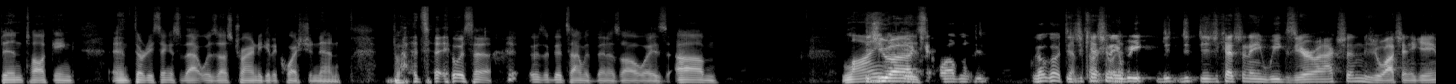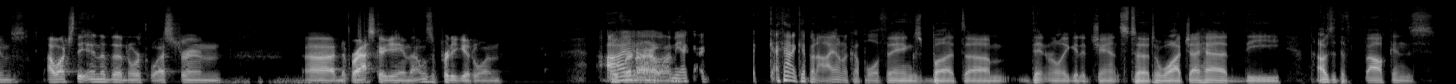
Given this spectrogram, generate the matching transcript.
Ben talking, and 30 seconds of that was us trying to get a question in. But it was a it was a good time with Ben as always. Um, line you, uh, is 12. and- go go. Did you Sorry, catch any ahead. week? Did, did, did you catch any week zero action? Did you watch any games? I watched the end of the Northwestern uh, Nebraska game. That was a pretty good one. over I, in uh, I mean, I, I, I kind of kept an eye on a couple of things, but um, didn't really get a chance to to watch. I had the I was at the Falcons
